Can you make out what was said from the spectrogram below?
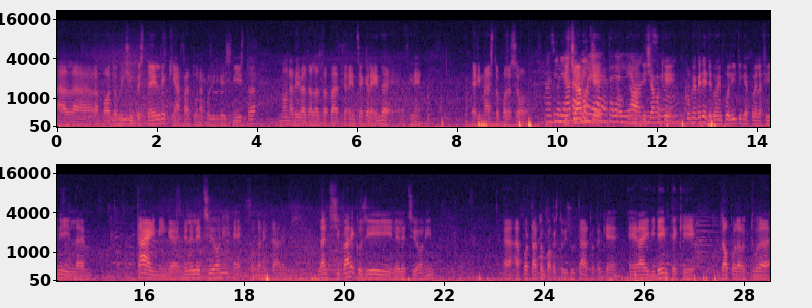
al rapporto con i 5 Stelle che hanno fatto una politica di sinistra, non aveva dall'altra parte Renzi e Calenda e alla fine è rimasto un po' da solo. Diciamo che, no, diciamo che, come vedete come in politica poi alla fine il timing delle elezioni è fondamentale. L'anticipare così le elezioni eh, ha portato un po' a questo risultato perché era evidente che dopo la rottura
